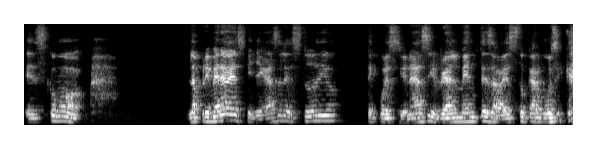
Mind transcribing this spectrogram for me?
es como la primera vez que llegas al estudio te cuestionas si realmente sabes tocar música.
